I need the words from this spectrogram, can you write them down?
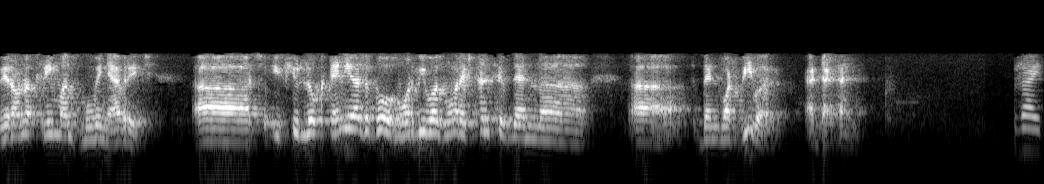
we're on a three-month moving average. Uh, so if you look 10 years ago, Morbi was more expensive than, uh, uh, than what we were at that time. Right.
